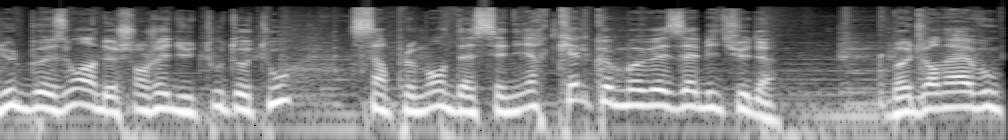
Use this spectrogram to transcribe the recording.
Nul besoin de changer du tout au tout, simplement d'assainir quelques mauvaises habitudes. Bonne journée à vous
